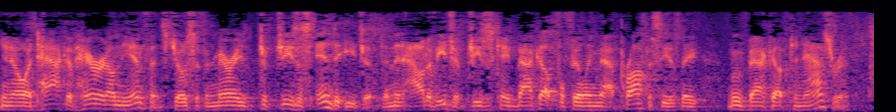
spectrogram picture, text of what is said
you know, attack of Herod on the infants, Joseph and Mary took Jesus into Egypt. And then out of Egypt, Jesus came back up fulfilling that prophecy as they moved back up to Nazareth.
